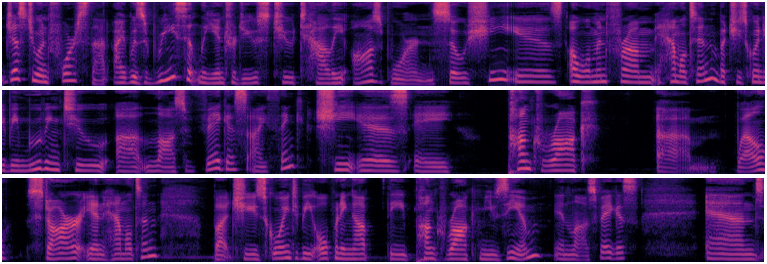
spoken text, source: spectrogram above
Just to enforce that, I was recently introduced to Talli Osborne. So she is a woman from Hamilton, but she's going to be moving to uh, Las Vegas, I think. She is a punk rock, um, well, star in Hamilton, but she's going to be opening up the Punk Rock Museum in Las Vegas. And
